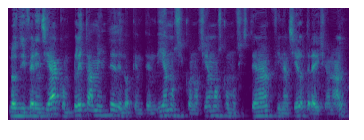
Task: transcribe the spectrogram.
los diferenciaba completamente de lo que entendíamos y conocíamos como sistema financiero tradicional,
